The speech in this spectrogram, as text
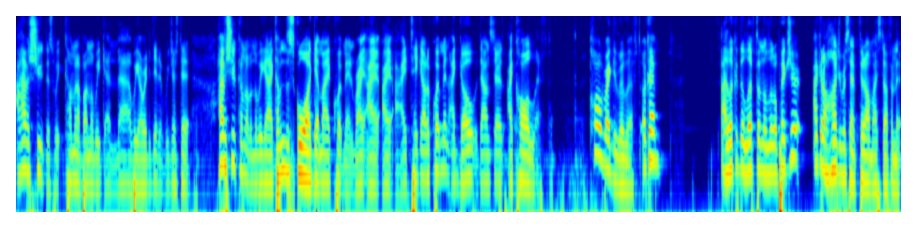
I have a shoot this week coming up on the weekend. Uh, we already did it. We just did it. I have a shoot coming up on the weekend. I come to school. I get my equipment. Right. I, I I take out equipment. I go downstairs. I call a Lyft. Call regular Lyft. Okay. I look at the Lyft on the little picture. I could 100% fit all my stuff in there.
